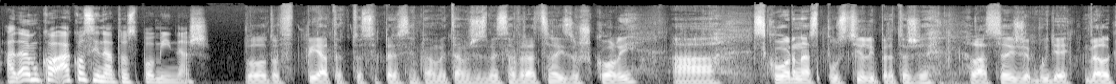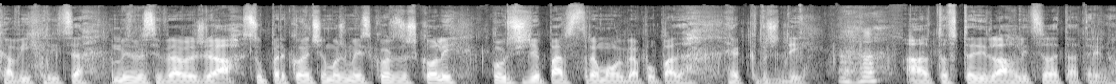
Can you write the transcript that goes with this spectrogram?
Adamko, ako si na to spomínaš? Bolo to v piatok, to si presne pamätám, že sme sa vracali zo školy a skôr nás pustili, pretože hlasili, že bude veľká výchrica. A my sme si vravili, že ah, super, konečne môžeme ísť skôr zo školy. Určite pár stromov iba popada, jak vždy. Aha. Ale to vtedy lahli celé Tatry, no.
